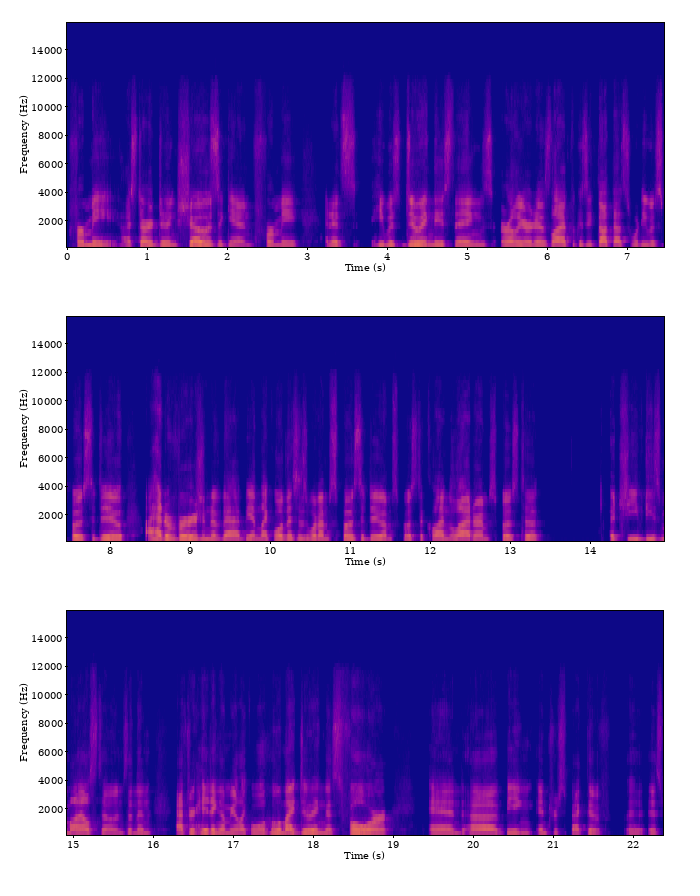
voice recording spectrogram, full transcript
for me. I started doing shows again for me, and it's he was doing these things earlier in his life because he thought that's what he was supposed to do. I had a version of that being like well this is what i'm supposed to do. I'm supposed to climb the ladder. I'm supposed to achieve these milestones. And then after hitting them you're like well who am i doing this for and uh, being introspective is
